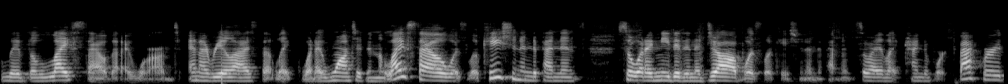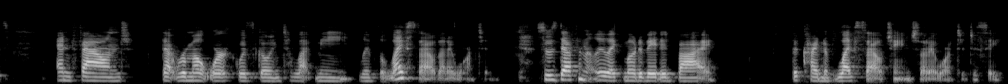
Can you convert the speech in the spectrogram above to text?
live the lifestyle that I want. And I realized that like what I wanted in a lifestyle was location independence. So what I needed in a job was location independence. So I like kind of worked backwards and found that remote work was going to let me live the lifestyle that I wanted. So it was definitely like motivated by the kind of lifestyle change that I wanted to see.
